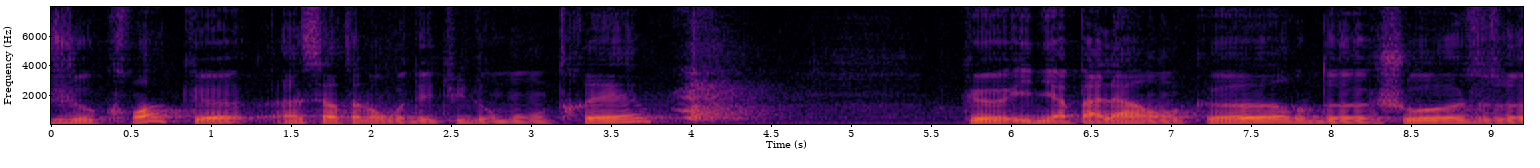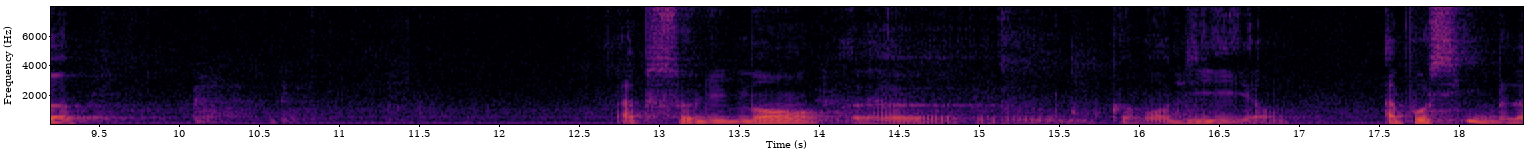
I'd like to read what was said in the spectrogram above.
je crois qu'un certain nombre d'études ont montré qu'il n'y a pas là encore de choses absolument, euh, comment dire, impossibles.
